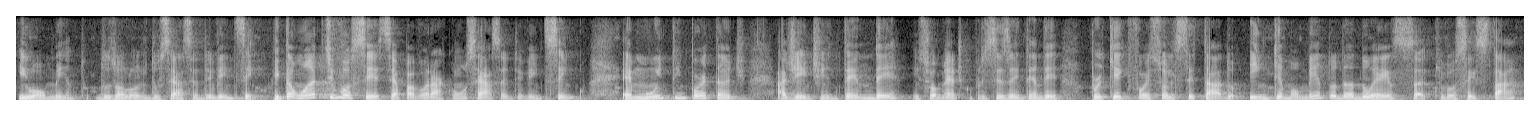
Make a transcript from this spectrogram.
e o aumento dos valores do CA125. Então, antes de você se apavorar com o CA125, é muito importante a gente entender, e seu médico precisa entender, por que, foi solicitado e em que momento da doença que você está,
